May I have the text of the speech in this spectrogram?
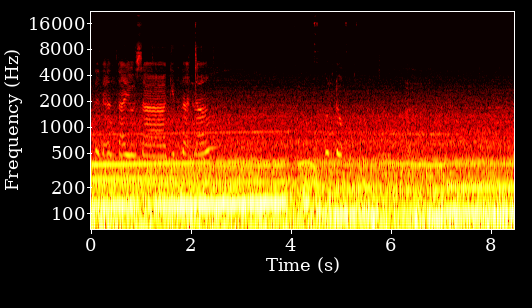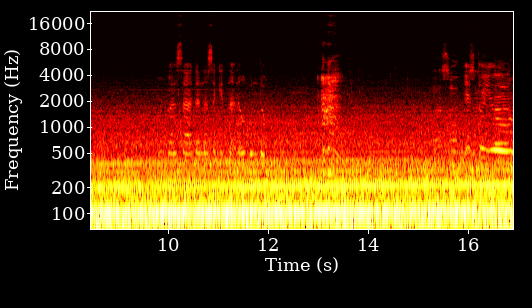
Dadaan tayo sa gitna ng bundok. Ang kalsada na sa gitna ng bundok. Pasok. Ito Sige, yung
